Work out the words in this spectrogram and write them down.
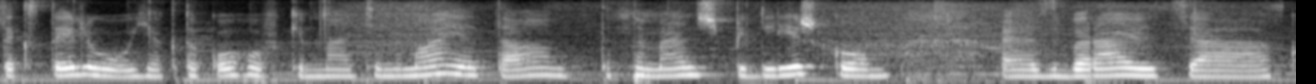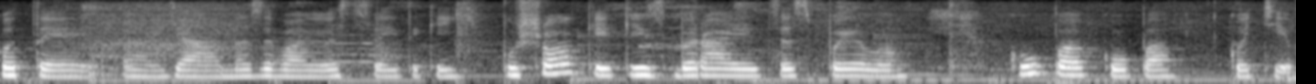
текстилю як такого в кімнаті немає, та тим не менш під ліжком збираються коти. Я називаю ось цей такий пушок, який збирається з пилу. Купа, купа котів.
